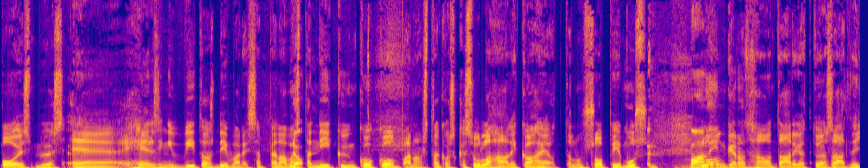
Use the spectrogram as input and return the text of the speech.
pois myös eh, Helsingin vitosdivarissa pelaavasta no. Nikyn kokoonpanosta, koska sullahan oli kahdenottelun sopimus. Mä olin- Lonkerothan on tarjottu ja saat ne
